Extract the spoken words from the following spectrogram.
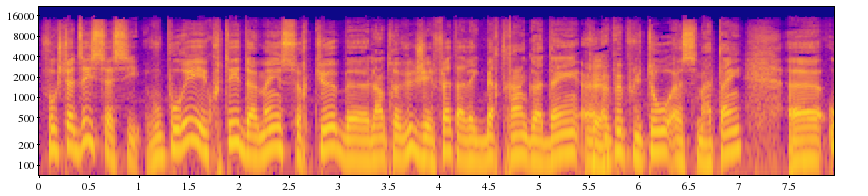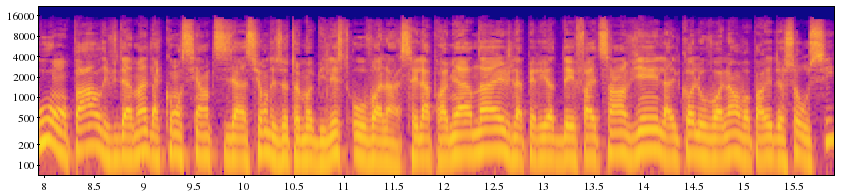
faut que je te dise ceci. Vous pourrez écouter demain sur Cube euh, l'entrevue que j'ai faite avec Bertrand Godin euh, un peu plus tôt euh, ce matin, où on parle évidemment de la conscientisation des automobilistes au volant. C'est la première neige, la période des fêtes s'en vient, l'alcool au volant, on va parler de ça aussi.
